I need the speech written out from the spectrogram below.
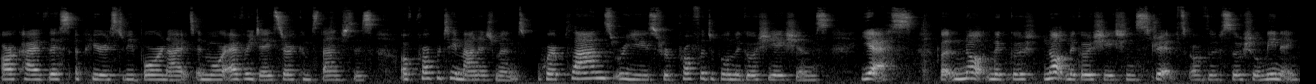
archive, this appears to be borne out in more everyday circumstances of property management, where plans were used for profitable negotiations, yes, but not, nego- not negotiations stripped of their social meaning.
